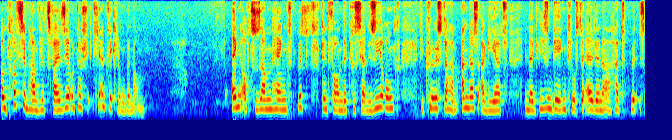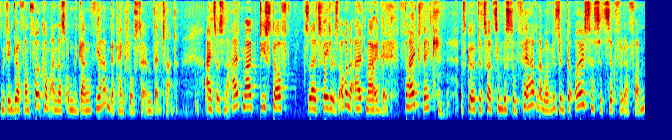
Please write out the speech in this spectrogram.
Und trotzdem haben wir zwei sehr unterschiedliche Entwicklungen genommen. Eng auch zusammenhängt mit den Formen der Christianisierung. Die Klöster haben anders agiert. In der Griesengegend, Kloster Eldena, hat, ist mit den Dörfern vollkommen anders umgegangen. Wir haben gar kein Kloster im Wendland. Eins ist eine Altmark, dies Dorf Salzwedel ist auch in der Altmark. Weit weg. Weit weg. Es gehörte zwar zum bis zum Pferden, aber wir sind der äußerste Zipfel davon.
